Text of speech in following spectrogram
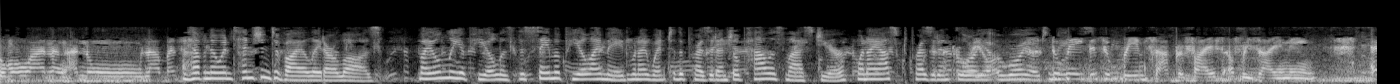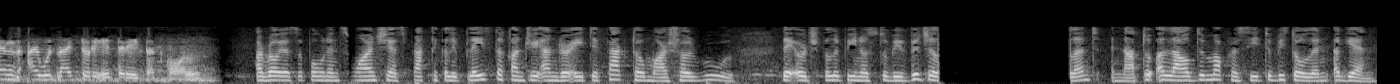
gumawa ng anong laban I have no intention to violate our laws. My only appeal is the same appeal I made when I went to the presidential palace last year when I asked President Gloria Arroyo to, to make the supreme sacrifice of resigning. And I would like to reiterate that call. Arroyo's opponents warn she has practically placed the country under a de facto martial rule. They urge Filipinos to be vigilant and not to allow democracy to be stolen again.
